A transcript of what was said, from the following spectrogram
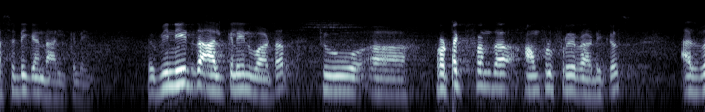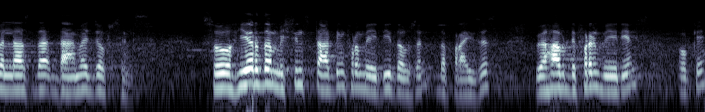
acidic and alkaline. We need the alkaline water to uh, protect from the harmful free radicals as well as the damage of cells. So here the machine starting from 80,000, the prices. We have different variants, okay.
